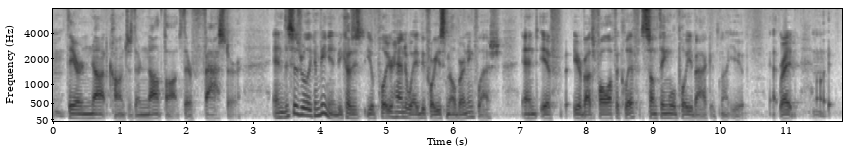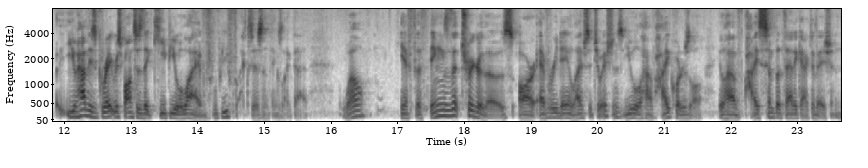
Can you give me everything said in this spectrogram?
Hmm. They are not conscious, they're not thoughts, they're faster. And this is really convenient because you'll pull your hand away before you smell burning flesh. And if you're about to fall off a cliff, something will pull you back. It's not you, right? You have these great responses that keep you alive, reflexes and things like that. Well, if the things that trigger those are everyday life situations, you will have high cortisol, you'll have high sympathetic activation.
